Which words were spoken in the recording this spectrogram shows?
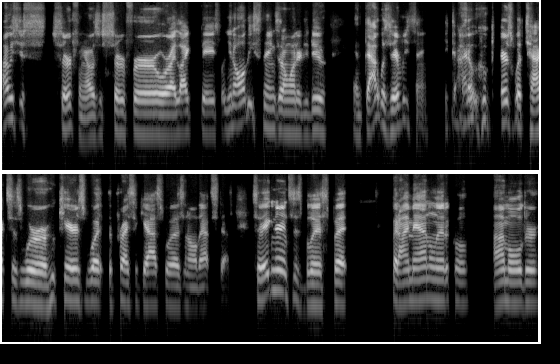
I was just surfing. I was a surfer, or I liked baseball. You know, all these things that I wanted to do, and that was everything. Mm. I don't. Who cares what taxes were? who cares what the price of gas was, and all that stuff. So ignorance is bliss. But, but I'm analytical. I'm older.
